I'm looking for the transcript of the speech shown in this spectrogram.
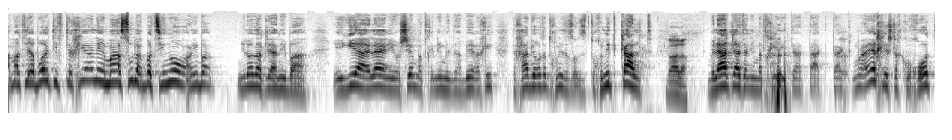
אמרתי לה, בואי תפתחי עליהם, מה עשו לך בצינור? אני בא, אני לא יודעת לאן היא באה. היא הגיעה אליי, אני יושב, מתחילים לדבר, אחי, אתה חייב לראות את התוכנית הזאת, זו תוכנית קאלט. וואלה. ולאט לאט אני מתחיל איתה, טק, טק, מה, איך יש לך כוחות?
